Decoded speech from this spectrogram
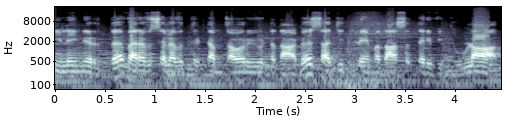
நிலைநிறுத்த வரவு செலவு திட்டம் தவறிவிட்டதாக சஜித் பிரேமதாச தெரிவித்துள்ளார்.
